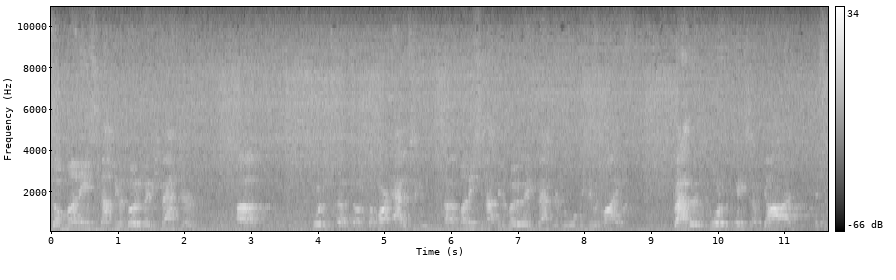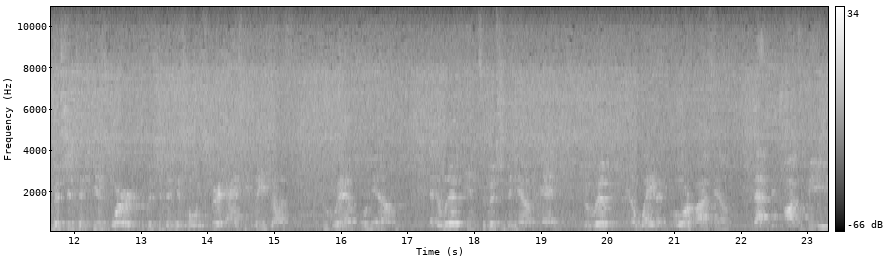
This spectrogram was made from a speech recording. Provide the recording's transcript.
So money should not be the motivating factor uh, for the, the, the, heart attitude. Uh, money should not be the motivating factor for what we do in life. Rather, the glorification of God and submission to His Word, submission to His Holy Spirit as He leads us to live for Him and to live in submission to Him and to live in a way that glorifies Him. That ought to be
